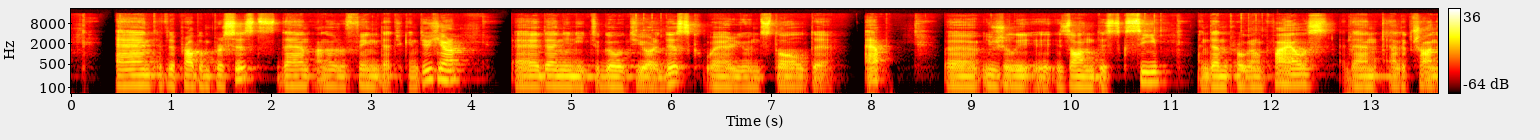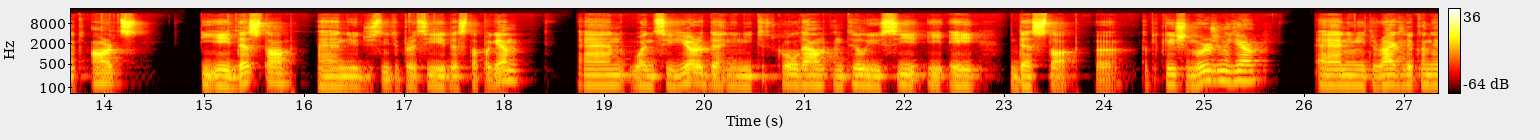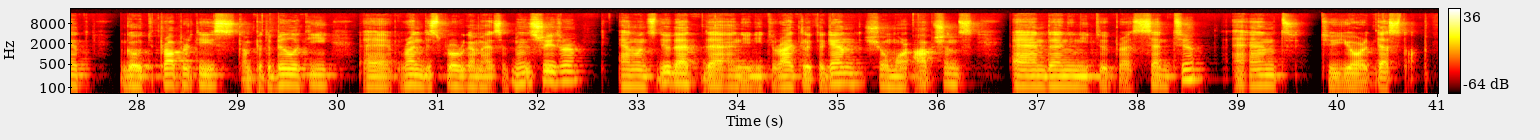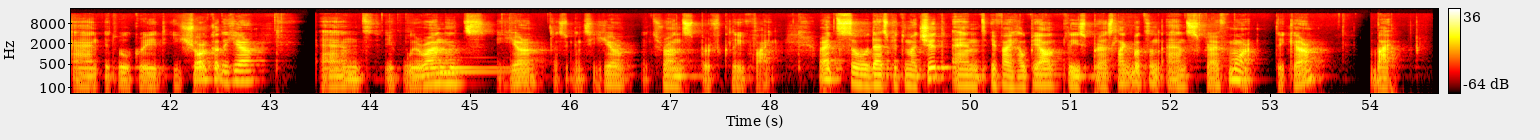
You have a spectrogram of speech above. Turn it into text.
And if the problem persists then another thing that you can do here uh, then you need to go to your disk where you install the app. Uh, usually is on disk C and then program files then electronic arts EA desktop and you just need to press EA desktop again and once you're here then you need to scroll down until you see EA desktop uh, application version here. And you need to right click on it go to properties compatibility uh, run this program as administrator. And once you do that then you need to right click again show more options. And then you need to press send to and to your desktop. And it will create a shortcut here and if we run it here as you can see here it runs perfectly fine. Right so that's pretty much it. And if i help you out please press like button and subscribe for more. Take care. Bye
